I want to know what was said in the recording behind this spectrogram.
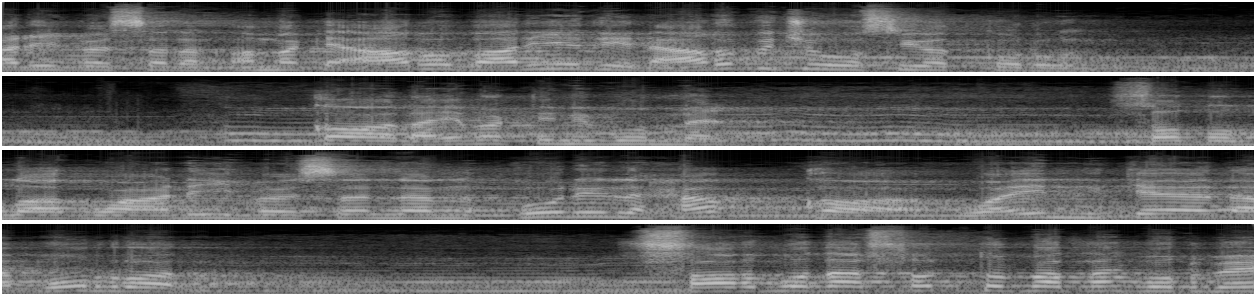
আলাইহি ওয়াসাল্লাম আমাকে আরও বাড়িয়ে দিন, আরও কিছু ওসিয়ত করুন। কলা এবার তিনি বললেন আলাইহি ওয়াসাল্লাম, কুলিল হাক্কা ওয়া ইন কানা সর্বদা সত্য কথা বলবে,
